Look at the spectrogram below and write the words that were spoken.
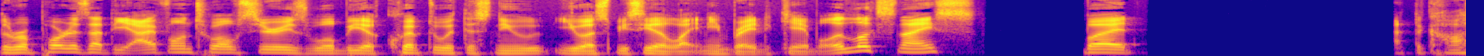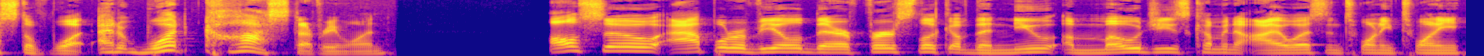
the report is that the iPhone 12 series will be equipped with this new USB C to Lightning braided cable. It looks nice, but at the cost of what? At what cost, everyone? Also, Apple revealed their first look of the new emojis coming to iOS in 2020.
